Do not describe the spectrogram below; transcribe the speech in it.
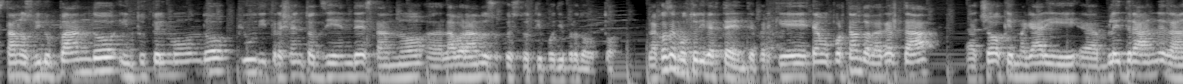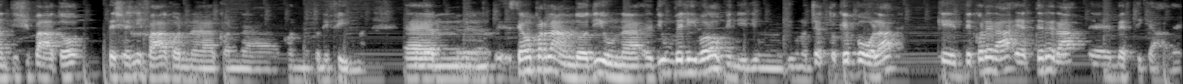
stanno sviluppando in tutto il mondo, più di 300 aziende stanno uh, lavorando su questo tipo di prodotto. La cosa è molto divertente perché stiamo portando alla realtà uh, ciò che magari uh, Blade Runner ha anticipato decenni fa con, con, con, con i film. Um, stiamo parlando di un, di un velivolo, quindi di un, di un, oggetto che vola, che decolerà e atterrerà eh, verticale.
